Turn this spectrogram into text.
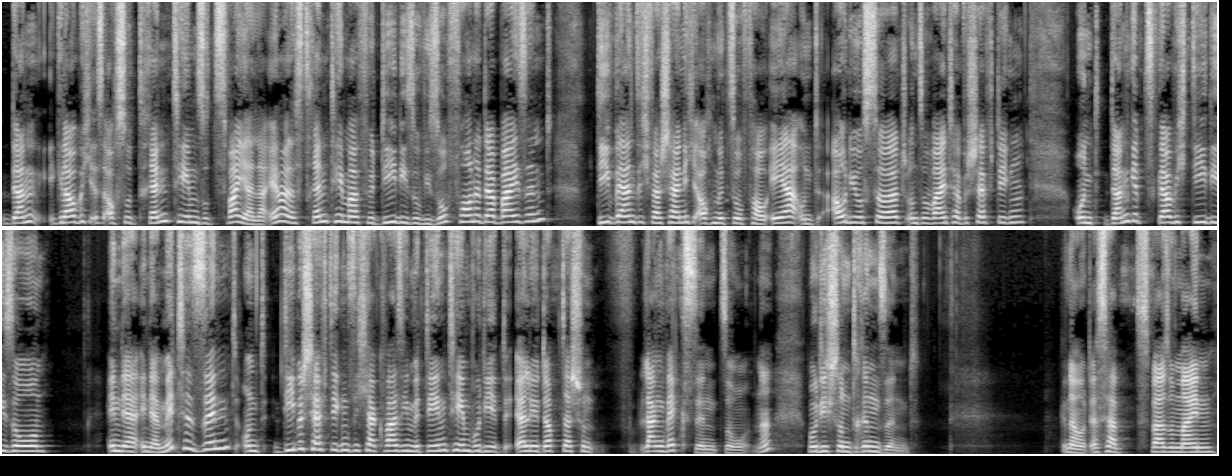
dann, glaube ich, ist auch so Trendthemen so zweierlei. Immer das Trendthema für die, die sowieso vorne dabei sind. Die werden sich wahrscheinlich auch mit so VR und Audio Search und so weiter beschäftigen. Und dann gibt's, glaube ich, die, die so in der, in der Mitte sind und die beschäftigen sich ja quasi mit den Themen, wo die Early Adopter schon lang weg sind, so, ne? Wo die schon drin sind. Genau, deshalb, das war so mein,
